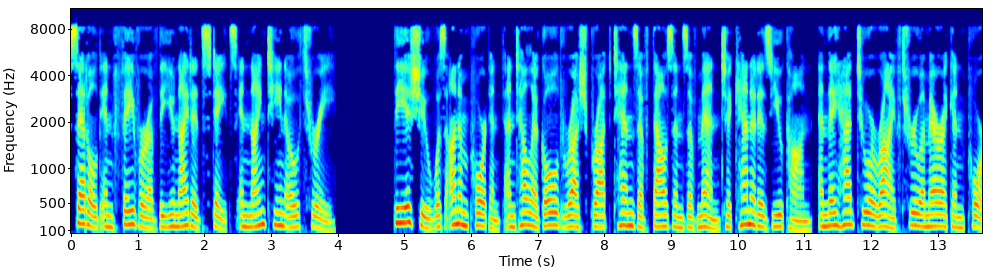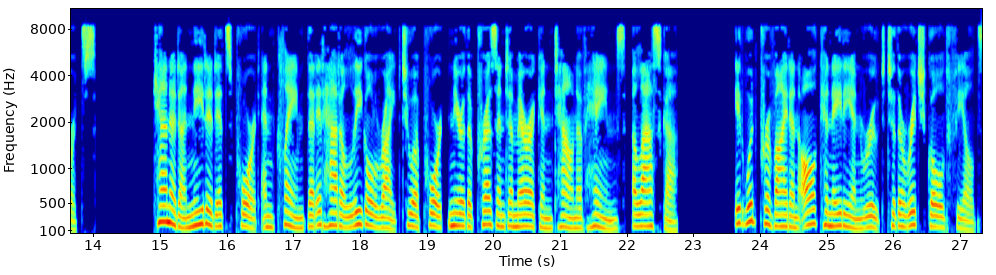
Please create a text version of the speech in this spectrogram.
settled in favor of the United States in 1903. The issue was unimportant until a gold rush brought tens of thousands of men to Canada's Yukon, and they had to arrive through American ports. Canada needed its port and claimed that it had a legal right to a port near the present American town of Haines, Alaska. It would provide an all-Canadian route to the rich goldfields.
